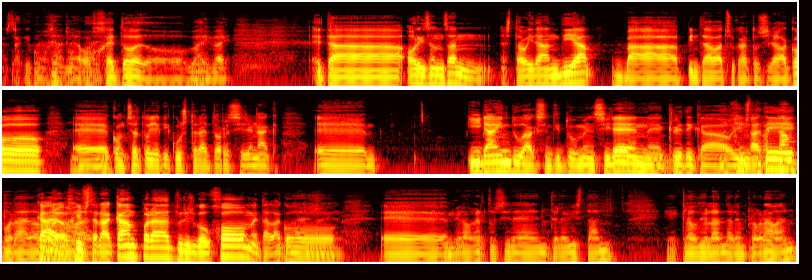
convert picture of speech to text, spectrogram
ez dakit esan, eh, objeto edo bai, bai. Eta hori izan zen, eztabaida handia, ba, pintada batzuk hartu zirelako, eh, kontzertu horiek ikustera etorri zirenak eh, irainduak sentitu men ziren eh, kritika Bai, horiengatik. hipsterrak kanpora Claro, bai. hipsterrak kanpora, tourist go home, eta lako... Bai, eh, Gero agertu ziren telebistan, eh, Claudio Landaren programan,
